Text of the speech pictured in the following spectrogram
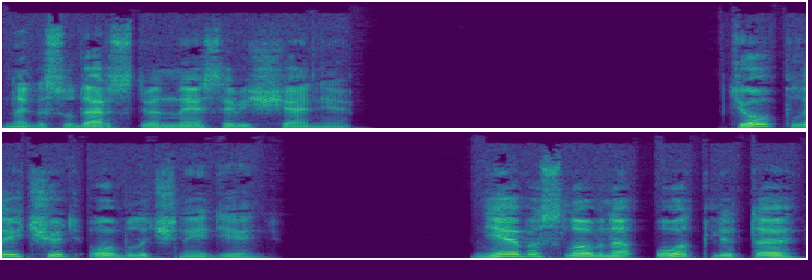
на государственное совещание. Теплый, чуть облачный день. Небо словно отлито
